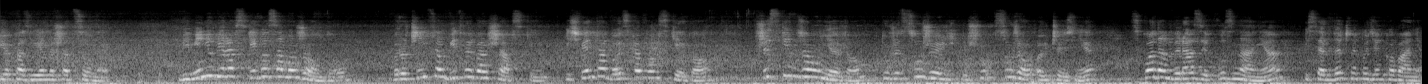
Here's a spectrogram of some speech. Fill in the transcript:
i okazujemy szacunek. W imieniu Bielawskiego Samorządu w rocznicę Bitwy Warszawskiej i Święta Wojska Polskiego wszystkim żołnierzom, którzy służyli, służą ojczyźnie, składam wyrazy uznania i serdeczne podziękowania.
